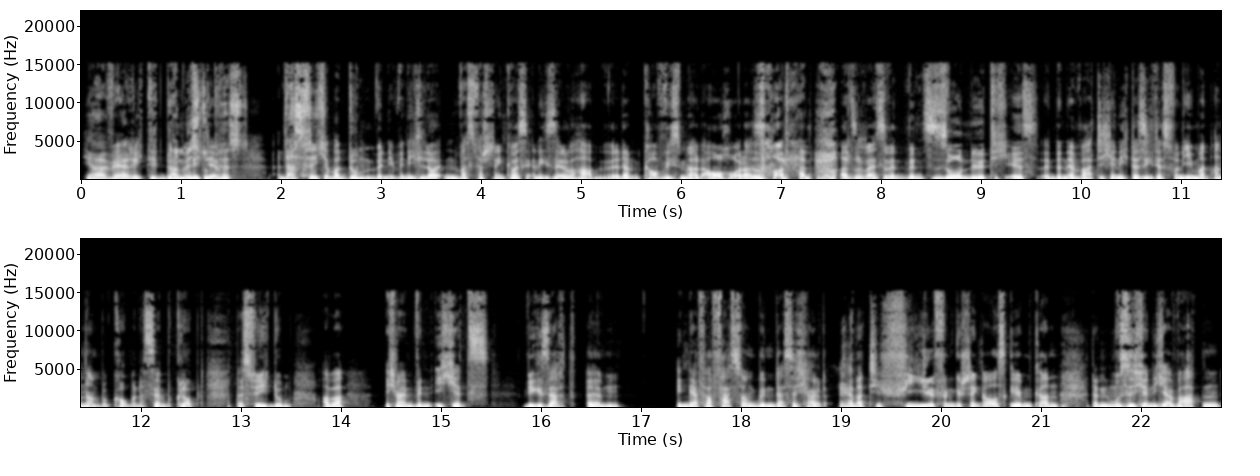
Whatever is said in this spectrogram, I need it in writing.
ja, aber wäre richtig dumm, Dann wenn bist ich du dir, pisst. das finde ich aber dumm, wenn ich, wenn ich Leuten was verschenke, was ich eigentlich selber haben will, dann kaufe ich es mir halt auch oder so. Dann, also weißt du, wenn wenn es so nötig ist, dann erwarte ich ja nicht, dass ich das von jemand anderem bekomme. Das ist ja bekloppt. Das finde ich dumm. Aber ich meine, wenn ich jetzt, wie gesagt, ähm, in der Verfassung bin, dass ich halt relativ viel für ein Geschenk ausgeben kann, dann muss ich ja nicht erwarten,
